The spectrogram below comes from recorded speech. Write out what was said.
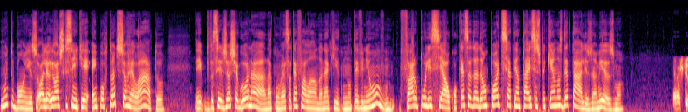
Muito bom isso. Olha, eu acho que sim, que é importante seu relato. Você já chegou na, na conversa até falando, né, que não teve nenhum faro policial. Qualquer cidadão pode se atentar a esses pequenos detalhes, não é mesmo? Eu acho que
